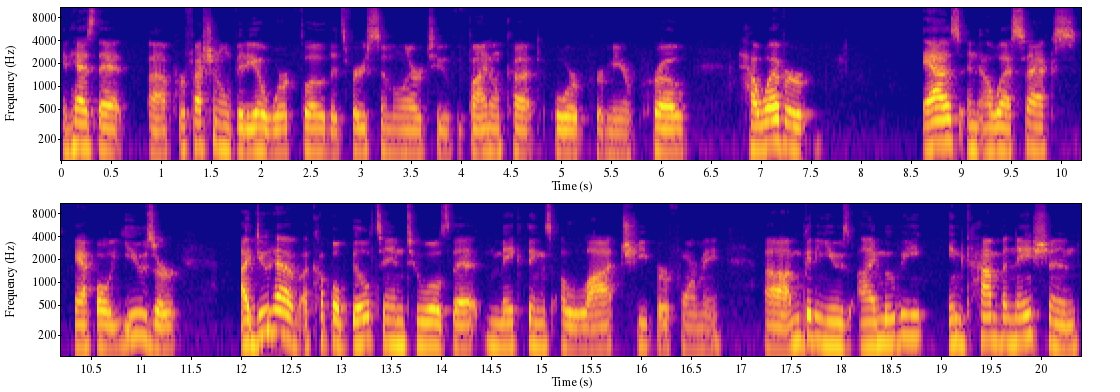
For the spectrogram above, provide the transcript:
It has that uh, professional video workflow that's very similar to Final Cut or Premiere Pro. However, as an OS X Apple user, I do have a couple built-in tools that make things a lot cheaper for me. Uh, I'm going to use iMovie in combination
